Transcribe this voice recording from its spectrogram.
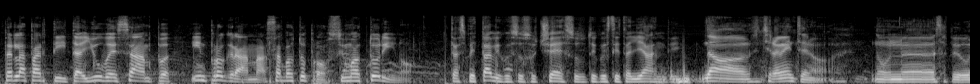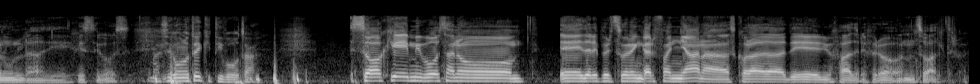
per la partita Juve-Samp in programma sabato prossimo a Torino. Ti aspettavi questo successo, tutti questi tagliandi? No, sinceramente no, non eh, sapevo nulla di queste cose. Ma secondo te chi ti vota? So che mi votano eh, delle persone in Garfagnana, a scuola di mio padre, però non so altro.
